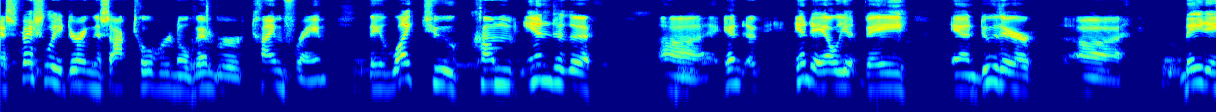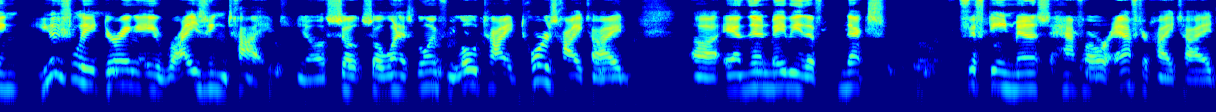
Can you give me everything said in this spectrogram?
especially during this October November time frame, they like to come into the uh, in, into Elliott Bay and do their uh, mating usually during a rising tide. You know, so so when it's going from low tide towards high tide, uh, and then maybe the next 15 minutes to half hour after high tide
